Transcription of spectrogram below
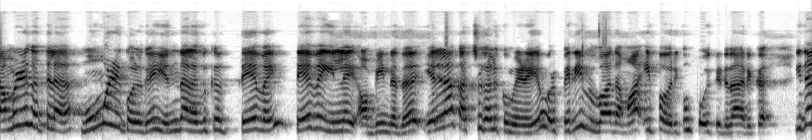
தமிழகத்துல மும்மொழி கொள்கை எந்த அளவுக்கு தேவை தேவை இல்லை அப்படின்றது எல்லா கட்சிகளுக்கும் இடையே ஒரு பெரிய விவாதமா இப்ப வரைக்கும் போய்கிட்டு தான் இருக்கு. இதை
